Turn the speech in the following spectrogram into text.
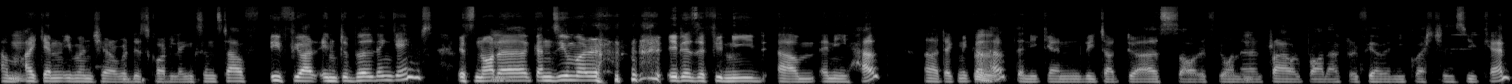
um, Mm. I can even share our Discord links and stuff. If you are into building games, it's not Mm. a consumer. it is if you need um, any help, uh, technical Mm. help, then you can reach out to us. Or if you want to try our product, or if you have any questions, you can.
